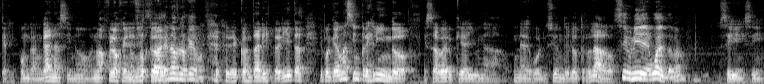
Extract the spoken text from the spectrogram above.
que les pongan ganas y no, no aflojen en esto. para de- que no aflojemos. de contar historietas y porque además siempre es lindo saber que hay una, una devolución del otro lado. Sí, un ida y vuelta, ¿no? Sí, sí.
